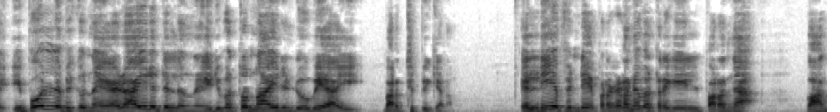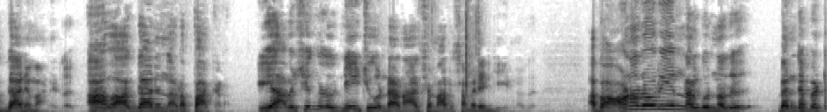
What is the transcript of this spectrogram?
ഇപ്പോൾ ലഭിക്കുന്ന ഏഴായിരത്തിൽ നിന്ന് ഇരുപത്തൊന്നായിരം രൂപയായി വർദ്ധിപ്പിക്കണം. എൽ ഡി എഫിന്റെ പ്രകടന പത്രികയിൽ പറഞ്ഞ വാഗ്ദാനമാണിത്. ആ വാഗ്ദാനം നടപ്പാക്കണം. ഈ ആവശ്യങ്ങൾ ഉന്നയിച്ചുകൊണ്ടാണ് ആശമാർ സമരം ചെയ്യുന്നത്. അപ്പോൾ ഓണറോറിയം നൽകുന്നത് ബന്ധപ്പെട്ട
